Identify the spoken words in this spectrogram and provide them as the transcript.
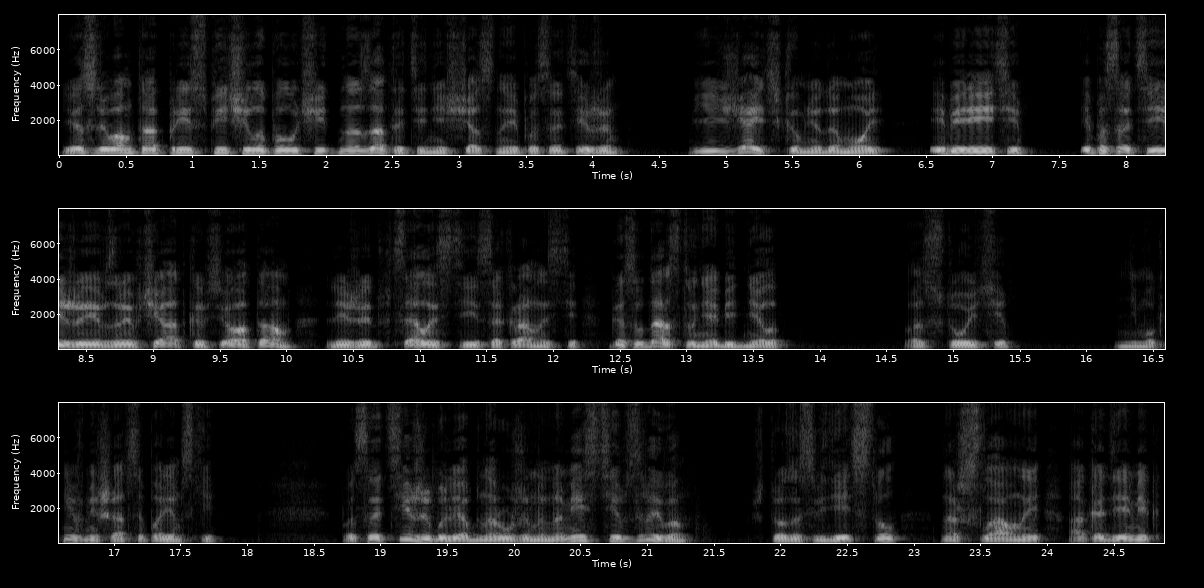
Если вам так приспичило получить назад эти несчастные пассатижи, езжайте ко мне домой и берите. И пассатижи, и взрывчатка, все там лежит в целости и сохранности. Государство не обеднело. — Постойте. Не мог не вмешаться Паремский. Пассатижи были обнаружены на месте взрыва, что засвидетельствовал наш славный академик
